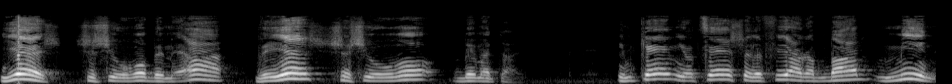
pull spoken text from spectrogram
יש ששיעורו במאה, ויש ששיעורו במאתיים. אם כן, יוצא שלפי הרמב"ם, מין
